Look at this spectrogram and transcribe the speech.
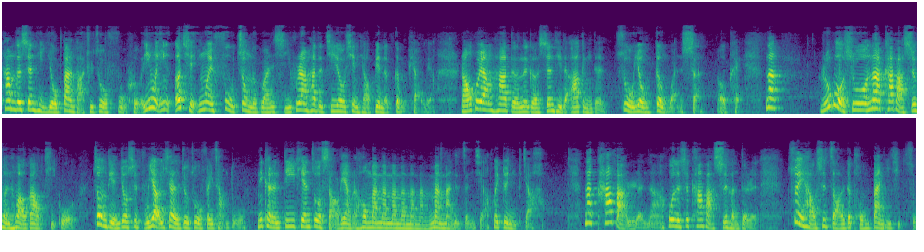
他们的身体有办法去做负荷，因为因而且因为负重的关系，会让他的肌肉线条变得更漂亮，然后会让他的那个身体的阿格尼的作用更完善。OK，那如果说那卡法失衡的话，我刚刚有提过。重点就是不要一下子就做非常多，你可能第一天做少量，然后慢慢慢慢慢慢慢慢的增加，会对你比较好。那卡法人啊，或者是卡法失衡的人，最好是找一个同伴一起做。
